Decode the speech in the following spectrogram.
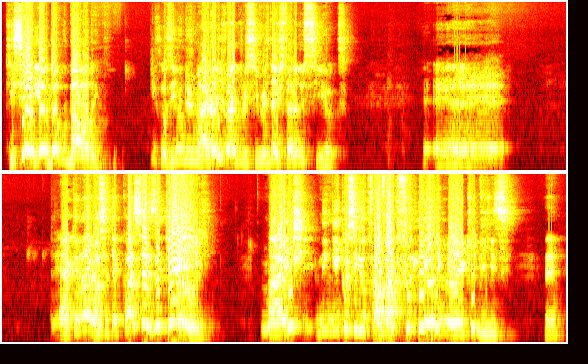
Que seria o Doug Baldwin. Inclusive um dos maiores wide receivers da história dos Seahawks. É, é aquele negócio, você tem quase certeza que é ele. Mas ninguém conseguiu provar que foi ele mesmo que disse. Né?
